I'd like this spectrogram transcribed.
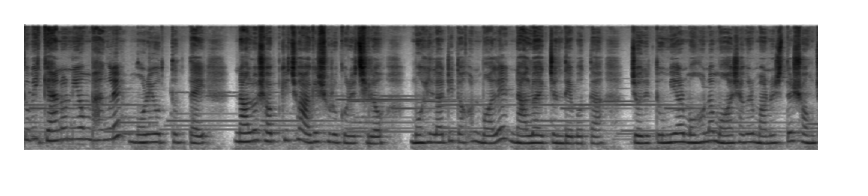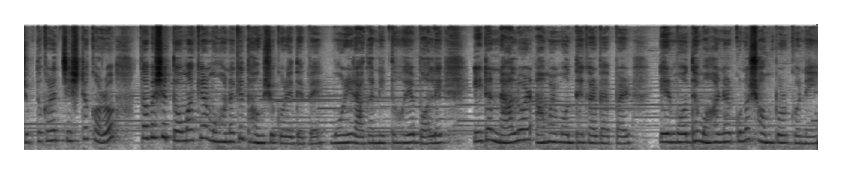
তুমি কেন নিয়ম ভাঙলে? মরি উত্তর দেয়। নালো সব কিছু আগে শুরু করেছিল। মহিলাটি তখন বলে, নালো একজন দেবতা। যদি তুমি আর মোহনা মহাসাগর মানুষদের সংযুক্ত করার চেষ্টা করো, তবে সে তোমাকে আর মোহনাকে ধ্বংস করে দেবে। মরি রাগান্বিত হয়ে বলে, এটা নালো আর আমার মধ্যেকার ব্যাপার। এর মধ্যে মহানার কোনো সম্পর্ক নেই।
